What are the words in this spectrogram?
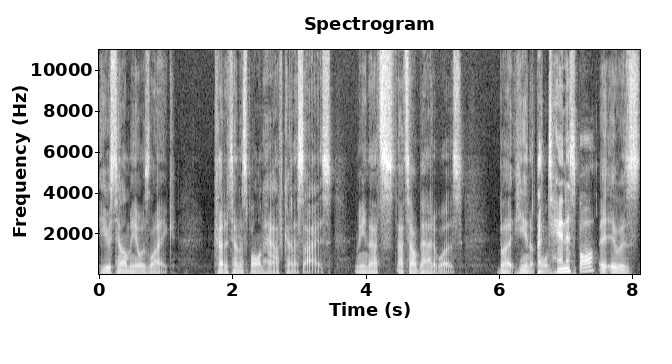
he was telling me it was like cut a tennis ball in half kind of size. I mean, that's that's how bad it was. But he ended up pulling A pulling. tennis ball? It, it was,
